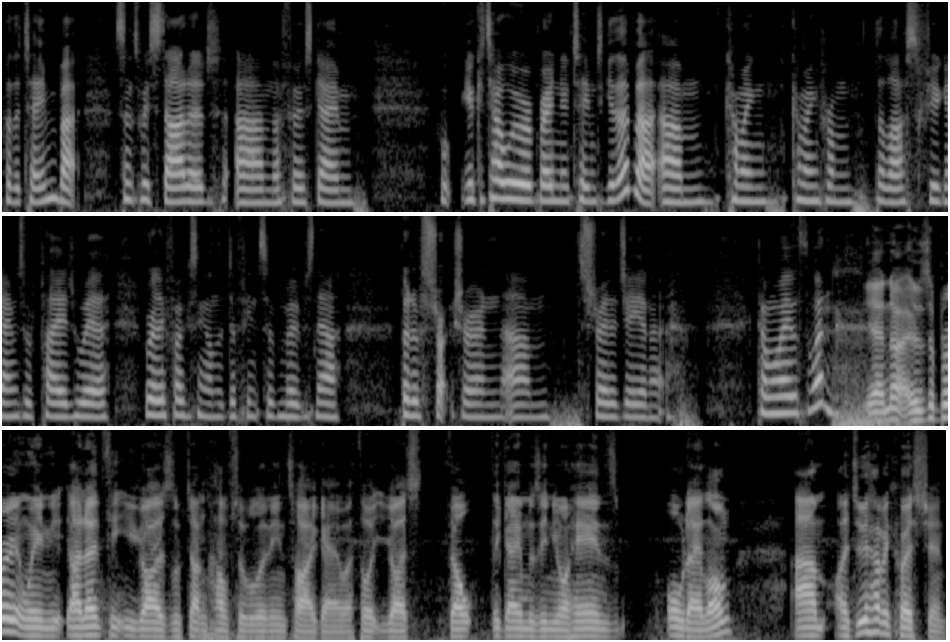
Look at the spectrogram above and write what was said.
for the team, but since we started um, the first game, you could tell we were a brand new team together. But um, coming coming from the last few games we've played, we're really focusing on the defensive moves now. Bit of structure and um, strategy in it. Come away with the win. Yeah, no, it was a brilliant win. I don't think you guys looked uncomfortable in the entire game. I thought you guys felt the game was in your hands all day long. Um, I do have a question.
